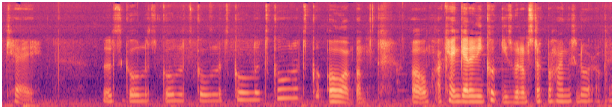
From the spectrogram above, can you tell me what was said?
Okay. Let's go, let's go, let's go, let's go, let's go, let's go. Oh, um, um Oh, I can't get any cookies, but I'm stuck behind this door. Okay.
